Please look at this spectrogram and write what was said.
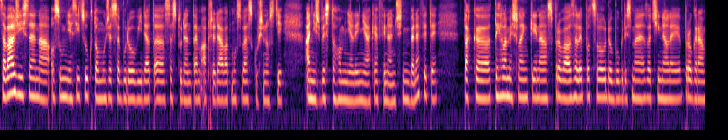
Zaváží se na 8 měsíců k tomu, že se budou výdat eh, se studentem a předávat mu své zkušenosti, aniž by z toho měli nějaké finanční benefity tak eh, tyhle myšlenky nás provázely po celou dobu, kdy jsme začínali program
